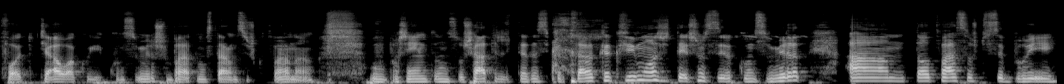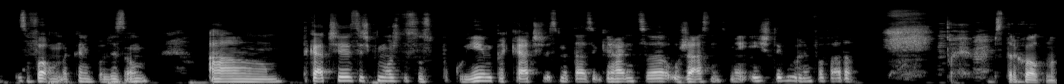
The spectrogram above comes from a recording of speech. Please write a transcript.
твоето тяло, ако ги консумираш обратно, остана всичко това на въображението на слушателите, да си представят какви може течности да консумират. А, то това също се брои за форма на канибализъм. А, така че всички може да се успокоим, прекрачили сме тази граница, ужасни сме и ще горим в ада. Страхотно.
